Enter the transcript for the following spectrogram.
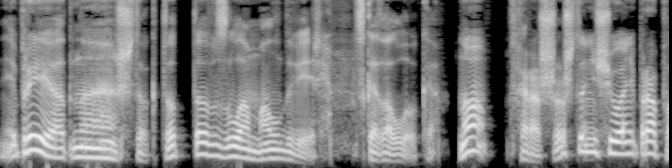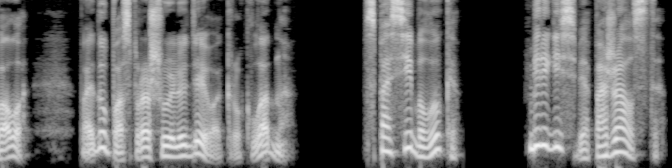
«Неприятно, что кто-то взломал дверь», — сказал Лука. «Но хорошо, что ничего не пропало. Пойду поспрашиваю людей вокруг, ладно?» «Спасибо, Лука. Береги себя, пожалуйста».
